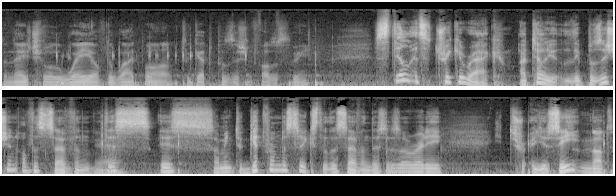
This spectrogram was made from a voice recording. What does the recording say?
the natural way of the white ball to get position for the three. Still, it's a tricky rack. I tell you, the position of the seven. Yeah. This is, I mean, to get from the six to the seven. This is already. Tr- you see, Not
